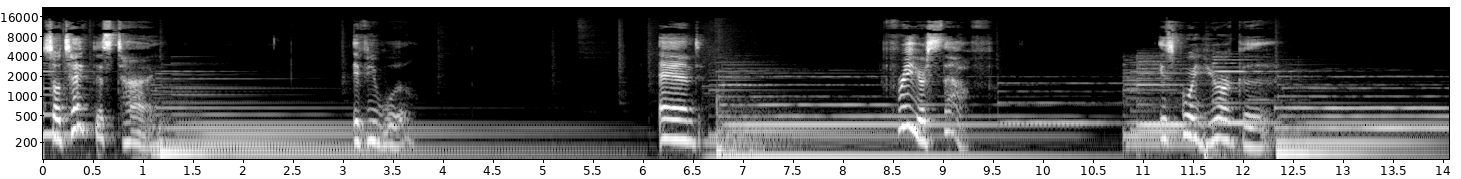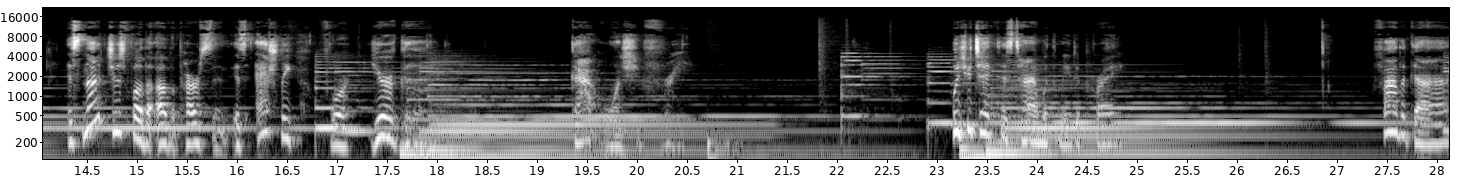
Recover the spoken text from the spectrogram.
So take this time, if you will, and free yourself. It's for your good. It's not just for the other person, it's actually for your good. God wants you free. Would you take this time with me to pray? Father God,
